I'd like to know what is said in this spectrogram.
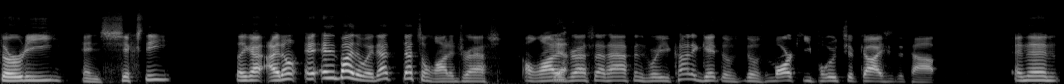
30 and 60. Like I, I don't and, and by the way, that that's a lot of drafts. A lot Yeah. of drafts that happens where you kind of get those those marquee blue chip guys at the top. And then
